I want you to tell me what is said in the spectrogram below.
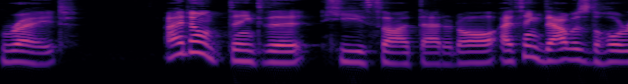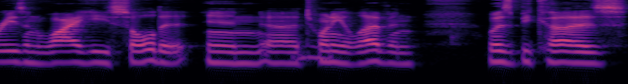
Right. I don't think that he thought that at all. I think that was the whole reason why he sold it in uh, Mhm. 2011 was because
